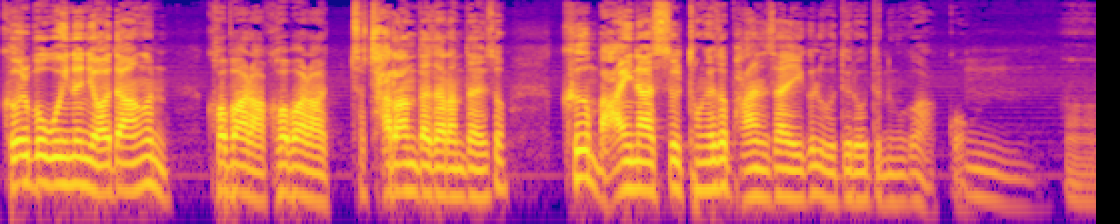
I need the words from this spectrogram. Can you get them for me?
그걸 보고 있는 여당은 거봐라 거봐라 저 잘한다 잘한다 해서 그 마이너스를 통해서 반사이익을 의대로 드는 것 같고 음. 어,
